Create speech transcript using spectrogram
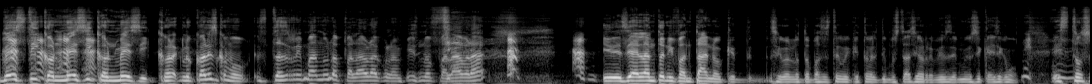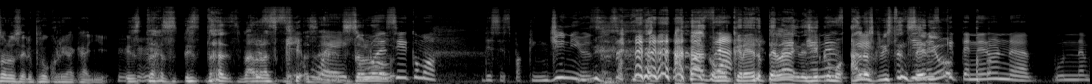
bestie con Messi con Messi. con- Lo cual es como, estás rimando una palabra con la misma palabra. Y decía el Anthony Fantano, que seguro lo topas este güey que todo el tiempo está haciendo reviews de música, y dice como, esto solo se le puede ocurrir a Kanye. Estas, estas barras Sí, que, o sea, güey, solo... como decir como, this is fucking genius. O sea, Ajá, como sea, creértela güey, y decir tienes como, ah, ¿lo escribiste en tienes serio? que tener una, una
